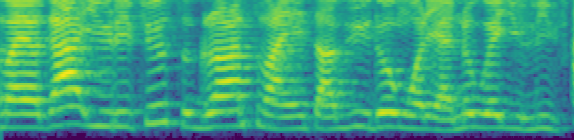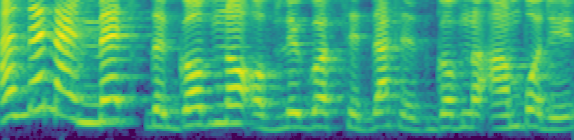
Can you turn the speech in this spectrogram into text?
Mayoga. You refuse to grant my interview. Don't worry, I know where you live. And then I met the governor of Lagos State. That is Governor Ambode.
